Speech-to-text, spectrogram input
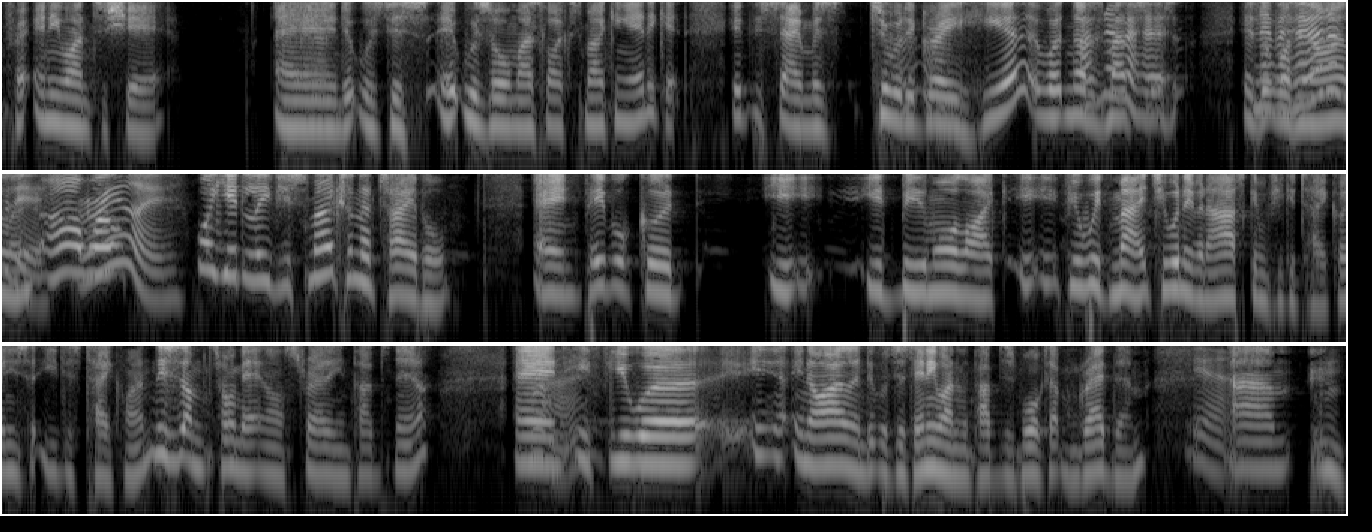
for anyone to share. And it was just, it was almost like smoking etiquette. It the same as to a degree here, well, not Oh. I've as never much heard- as, as it Never was in heard of Ireland. this. Oh well, Really? well, you'd leave your smokes on the table, and people could. You, you'd be more like if you're with mates, you wouldn't even ask them if you could take one. You, you just take one. This is I'm talking about in Australian pubs now. And Right. if you were in, in Ireland, it was just anyone in the pub just walked up and grabbed them. Yeah. Um,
